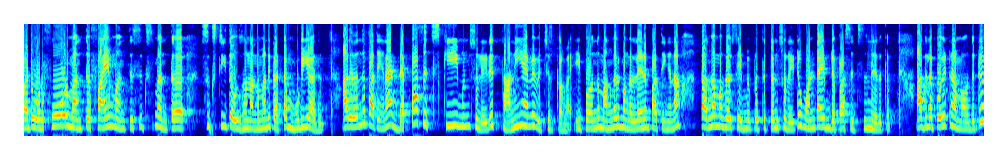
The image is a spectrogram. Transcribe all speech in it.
பட் ஒரு four month five month six month sixty thousand அந்த மாதிரி கட்ட முடியாது. அது வந்து பார்த்திங்கன்னா டெபாசிட் ஸ்கீம்னு சொல்லிட்டு தனியாகவே வச்சுருக்காங்க. இப்போ வந்து மங்கள் மங்கள்லேன்னு பார்த்தீங்கன்னா தங்கமங்கள் சேமிப்பு திட்டம்னு சொல்லிட்டு ஒன் டைம் டெபாசிட்ஸ்னு இருக்குது அதில் போயிட்டு நம்ம வந்துட்டு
